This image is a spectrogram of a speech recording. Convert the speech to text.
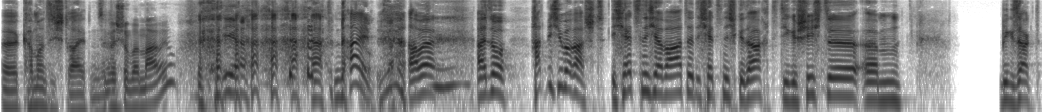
äh, kann man sich streiten. Sind Ne? wir schon bei Mario? Nein, aber also hat mich überrascht. Ich hätte es nicht erwartet, ich hätte es nicht gedacht. Die Geschichte, ähm, wie gesagt,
